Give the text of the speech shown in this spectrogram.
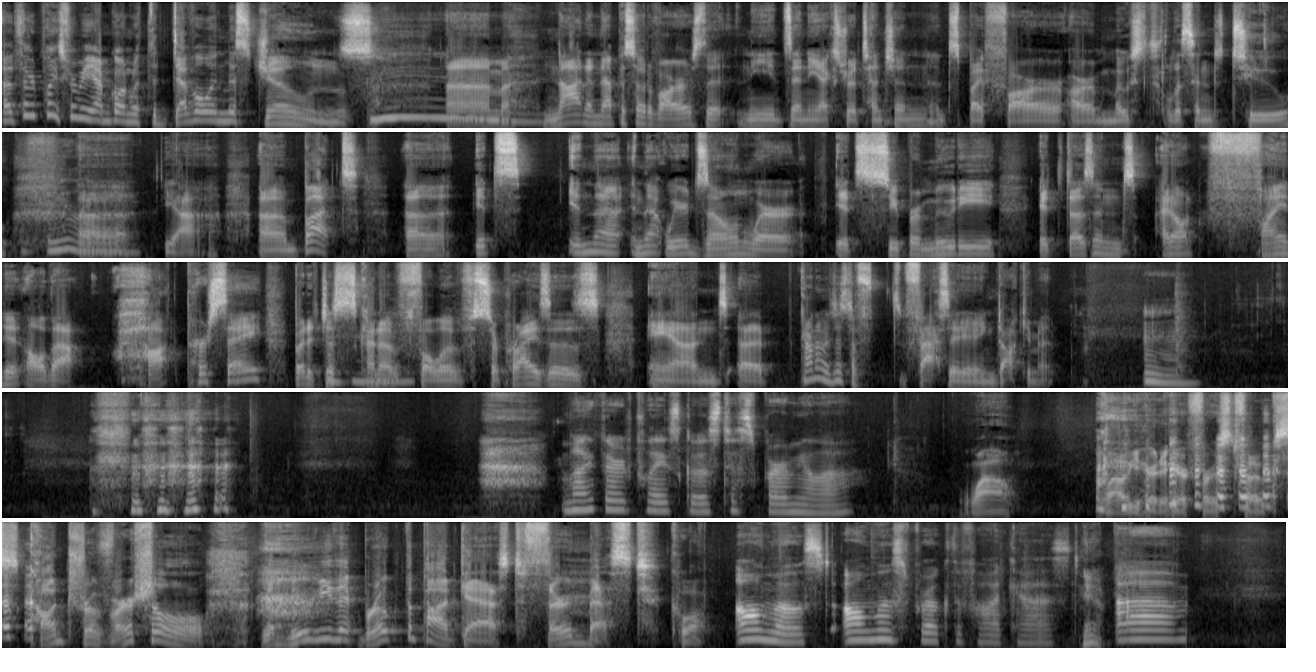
Uh, third place for me, I'm going with The Devil and Miss Jones. Um, not an episode of ours that needs any extra attention. It's by far our most listened to. really Uh, yeah, um, but uh, it's in that in that weird zone where it's super moody. It doesn't. I don't find it all that hot per se, but it's just kind of full of surprises and uh, kind of just a f- fascinating document. my third place goes to spermula Wow. Wow, you heard it here first, folks. Controversial. The movie that broke the podcast. Third best. Cool. almost almost broke the podcast Yeah. um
